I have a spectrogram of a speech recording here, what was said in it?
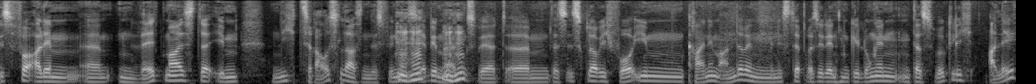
ist vor allem ähm, ein Weltmeister im Nichts rauslassen. Das finde ich mhm. sehr bemerkenswert. Mhm. Ähm, das ist, glaube ich, vor ihm keinem anderen Ministerpräsidenten gelungen, dass wirklich alle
